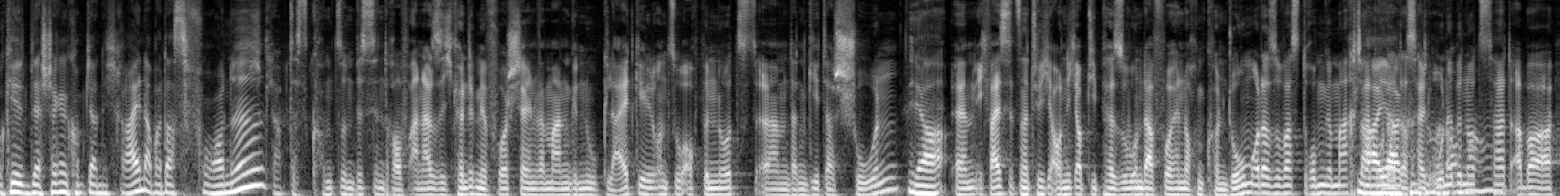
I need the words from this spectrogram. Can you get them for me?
Okay, der Stängel kommt ja nicht rein, aber das vorne. Ich glaube, das kommt so ein bisschen drauf an. Also ich könnte mir vorstellen, wenn man genug Gleitgel und so auch benutzt, ähm, dann geht das schon. Ja, Ähm, ich weiß jetzt natürlich auch nicht, ob die Person da vorher noch ein Kondom oder sowas drum gemacht Klar, hat oder ja, das halt ohne benutzt machen. hat, aber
